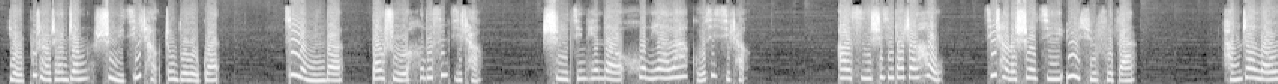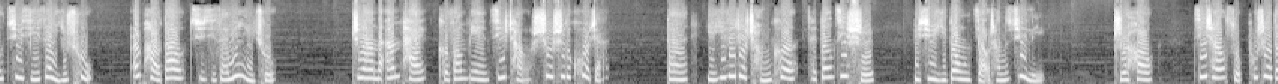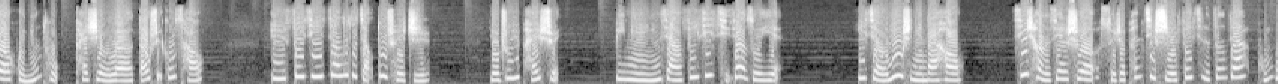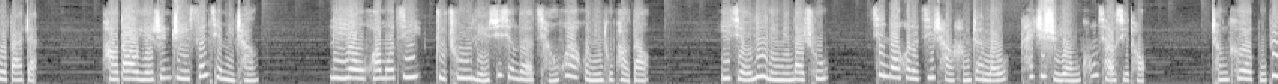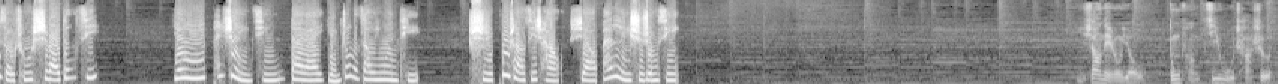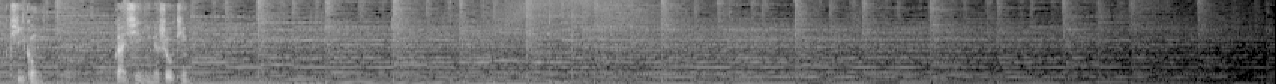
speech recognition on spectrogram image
有不少战争是与机场争夺有关，最有名的当属亨德森机场。是今天的霍尼亚拉国际机场。二次世界大战后，机场的设计越趋复杂，航站楼聚集在一处，而跑道聚集在另一处。这样的安排可方便机场设施的扩展，但也意味着乘客在登机时必须移动较长的距离。之后，机场所铺设的混凝土开始有了导水沟槽。与飞机降落的角度垂直，有助于排水，避免影响飞机起降作业。一九六十年代后，机场的建设随着喷气式飞机的增加蓬勃发展，跑道延伸至三千米长，利用滑膜机筑出连续性的强化混凝土跑道。一九六零年代初，现代化的机场航站楼开始使用空桥系统，乘客不必走出室外登机。由于喷射引擎带来严重的噪音问题，使不少机场需要搬离市中心。以上内容由东方机务茶社提供，感谢您的收听。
